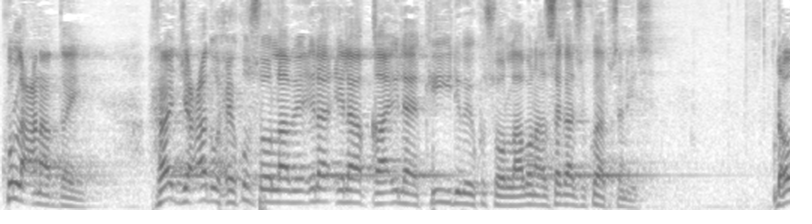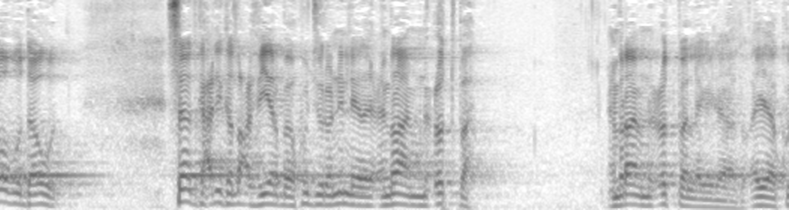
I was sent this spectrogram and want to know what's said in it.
ku lacnaday rajacad waxay ku soo laabeen ilaa qaa'ilaha kii yidhi bay ku soo laaban asagaasi ku habsanaysa rawa abu daawuud sanadka xadiidka dacfi yar baa ku jiro nin la yidhahdo cimraan ibni cutba. Cimraan ibni cutba la yidhaahdo ayaa ku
